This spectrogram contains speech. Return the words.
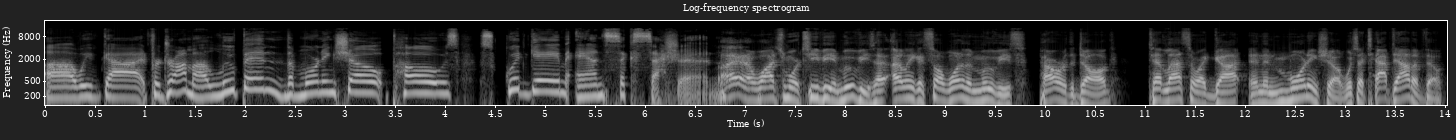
uh, we've got for drama Lupin, The Morning Show, Pose, Squid Game, and Succession. I gotta watch more TV and movies. I, I think I saw one of the movies, Power of the Dog. Ted Lasso, I got, and then Morning Show, which I tapped out of though.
